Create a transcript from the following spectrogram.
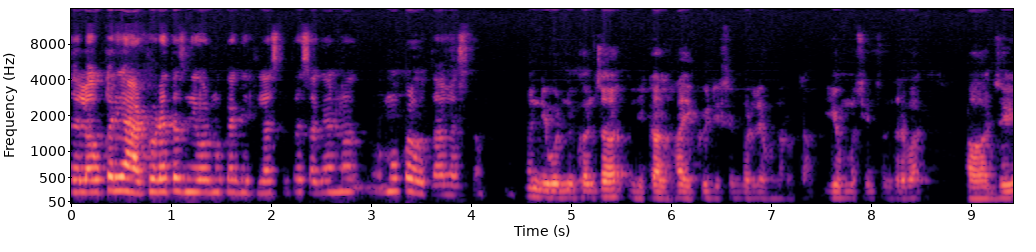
तर लवकर या आठवड्यातच निवडणुका घेतल्या असतं तर सगळ्यांना मोकळं होता आलं असतं. निवडणुकांचा निकाल हा एकवीस डिसेंबरला होणार होता. ईएम मशीन संदर्भात जे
